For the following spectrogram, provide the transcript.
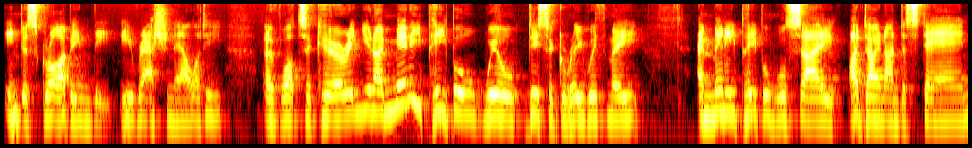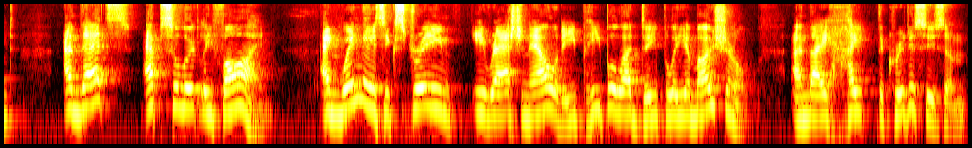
in describing the irrationality of what's occurring. You know, many people will disagree with me, and many people will say, I don't understand. And that's absolutely fine. And when there's extreme irrationality, people are deeply emotional and they hate the criticism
